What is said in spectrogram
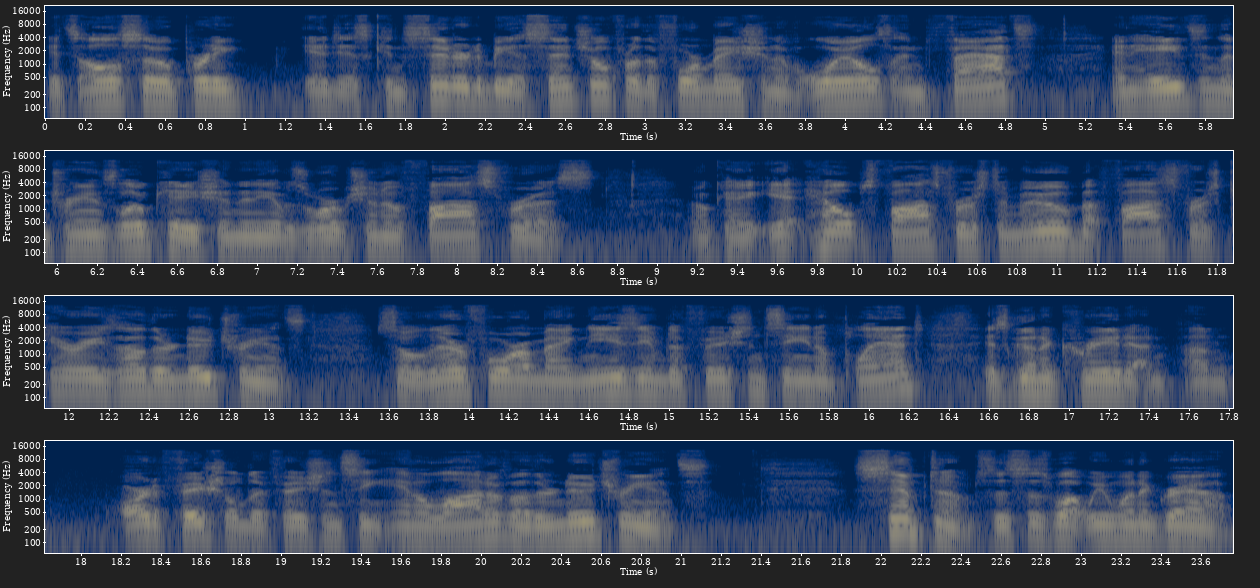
It's also pretty, it is considered to be essential for the formation of oils and fats and aids in the translocation and the absorption of phosphorus. Okay, it helps phosphorus to move, but phosphorus carries other nutrients. So therefore, a magnesium deficiency in a plant is going to create an, an artificial deficiency in a lot of other nutrients. Symptoms, this is what we want to grab.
